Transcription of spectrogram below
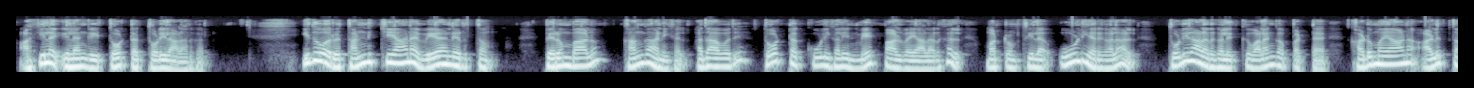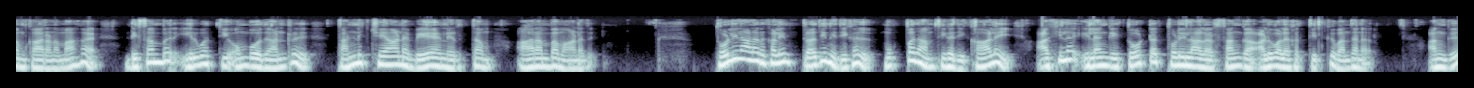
அகில இலங்கை தோட்டத் தொழிலாளர்கள். இது ஒரு தன்னிச்சையான வேலைநிறுத்தம். பெரும்பாலும் கங்காணிகள் அதாவது தோட்ட கூலிகளின் மேற்பார்வையாளர்கள் மற்றும் சில ஊழியர்களால் தொழிலாளர்களுக்கு வழங்கப்பட்ட கடுமையான அழுத்தம் காரணமாக டிசம்பர் இருபத்தி ஒன்பது அன்று தன்னிச்சையான வேலைநிறுத்தம் ஆரம்பமானது. தொழிலாளர்களின் பிரதிநிதிகள் முப்பதாம் திகதி காலை அகில இலங்கை தோட்டத் தொழிலாளர் சங்க அலுவலகத்திற்கு வந்தனர். அங்கு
